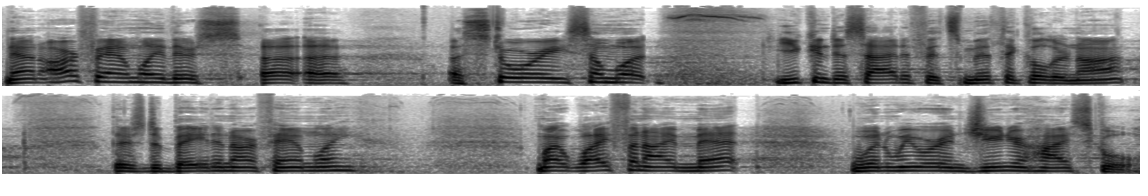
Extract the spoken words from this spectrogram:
Now, in our family, there's a, a, a, story somewhat, you can decide if it's mythical or not. There's debate in our family. My wife and I met when we were in junior high school.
